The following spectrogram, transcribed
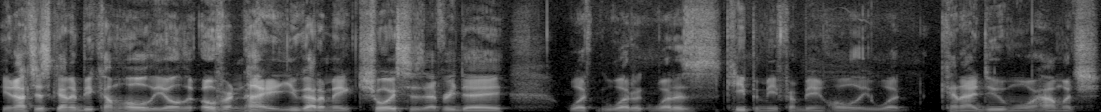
you're not just going to become holy overnight. You got to make choices every day. What what what is keeping me from being holy? What can I do more? How much?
